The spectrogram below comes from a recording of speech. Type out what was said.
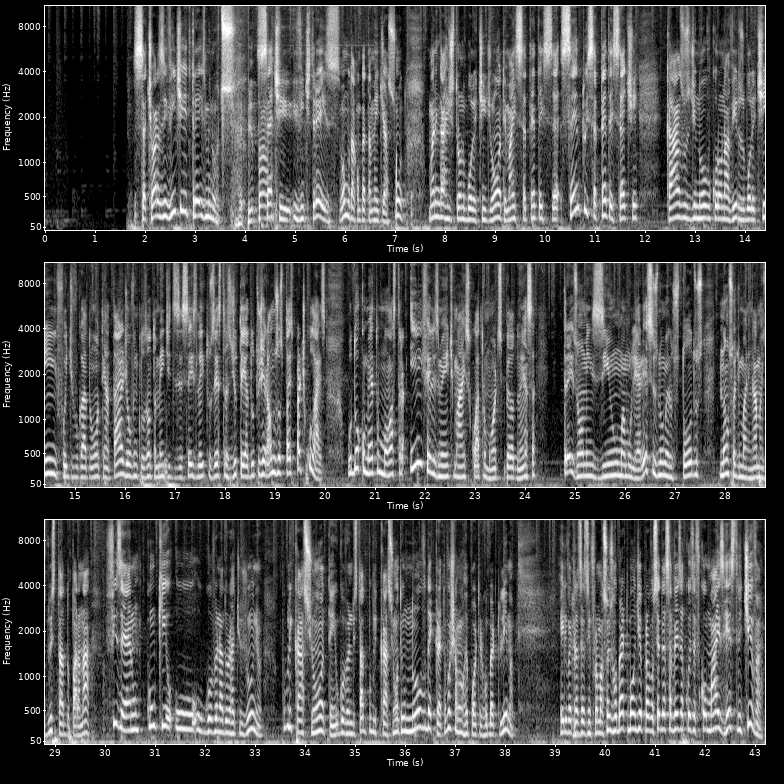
7 horas e 23 minutos. Repita. 7 e 23, vamos mudar completamente de assunto. Maringá registrou no boletim de ontem mais 77, 177 casos de novo coronavírus. O boletim foi divulgado ontem à tarde. Houve inclusão também de 16 leitos extras de UTI adulto geral nos hospitais particulares. O documento mostra, infelizmente, mais quatro mortes pela doença. Três homens e uma mulher. Esses números todos, não só de Maringá, mas do estado do Paraná, fizeram com que o, o governador Ratinho Júnior publicasse ontem, o governo do estado publicasse ontem um novo decreto. Eu vou chamar o repórter Roberto Lima. Ele vai trazer as informações. Roberto, bom dia para você. Dessa vez a coisa ficou mais restritiva?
